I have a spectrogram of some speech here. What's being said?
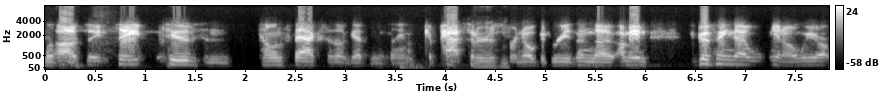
Oh, see, see, tubes and tone stacks, it'll get insane. capacitors Mhm. for no good reason. Uh, I mean, good thing that you know we are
